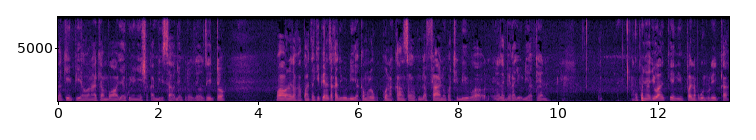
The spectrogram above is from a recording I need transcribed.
Lakini pia wanawake ambao hawajawai kunyonyesha kabisa hawajawai kupata ujauzito wao wanaweza kapata kipi anaweza kajirudia kama ulikuwa na kansa muda fulani ukatibiwa inaweza pia kajirudia tena. Uponyaji wake ni pale inapogundulika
